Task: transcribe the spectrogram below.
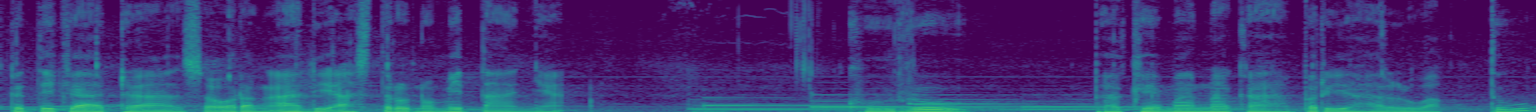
ketika ada seorang ahli astronomi tanya, Guru, bagaimanakah perihal waktu?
